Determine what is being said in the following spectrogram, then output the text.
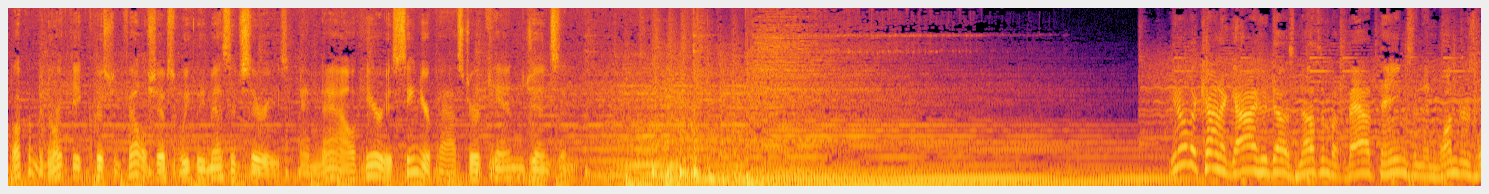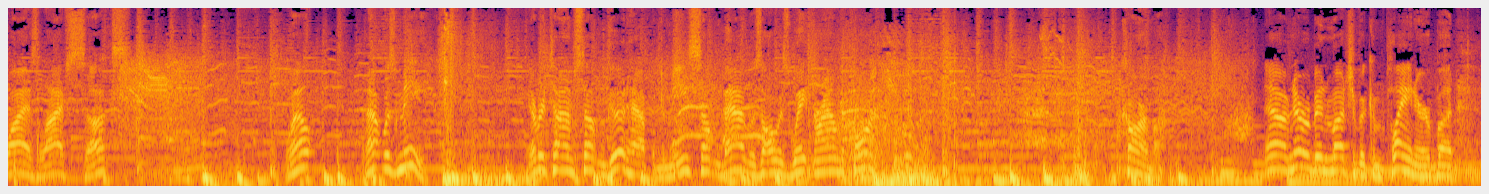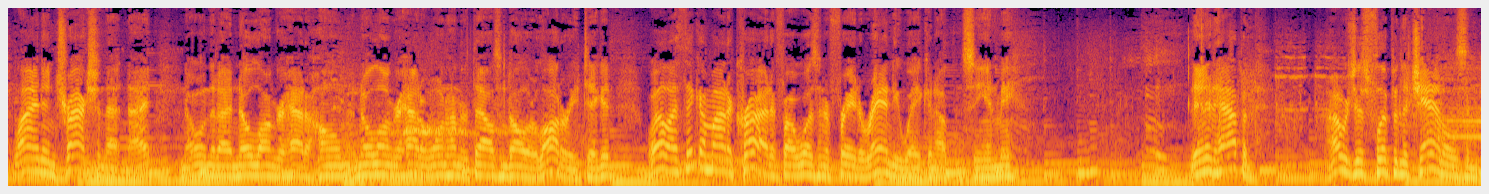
Welcome to Northgate Christian Fellowship's weekly message series. And now, here is Senior Pastor Ken Jensen. You know the kind of guy who does nothing but bad things and then wonders why his life sucks? Well, that was me. Every time something good happened to me, something bad was always waiting around the corner. Karma. Now, I've never been much of a complainer, but lying in traction that night, knowing that I no longer had a home and no longer had a $100,000 lottery ticket, well, I think I might have cried if I wasn't afraid of Randy waking up and seeing me. Then it happened. I was just flipping the channels and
